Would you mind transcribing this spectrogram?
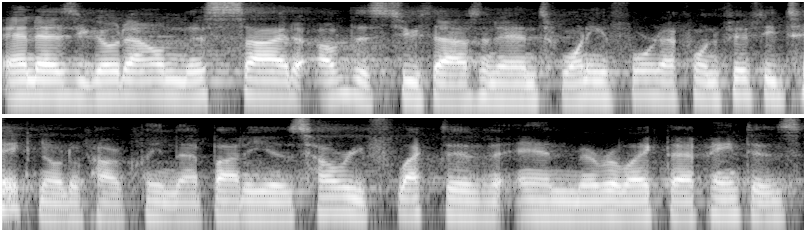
And as you go down this side of this 2020 Ford F-150, take note of how clean that body is, how reflective and mirror-like that paint is.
